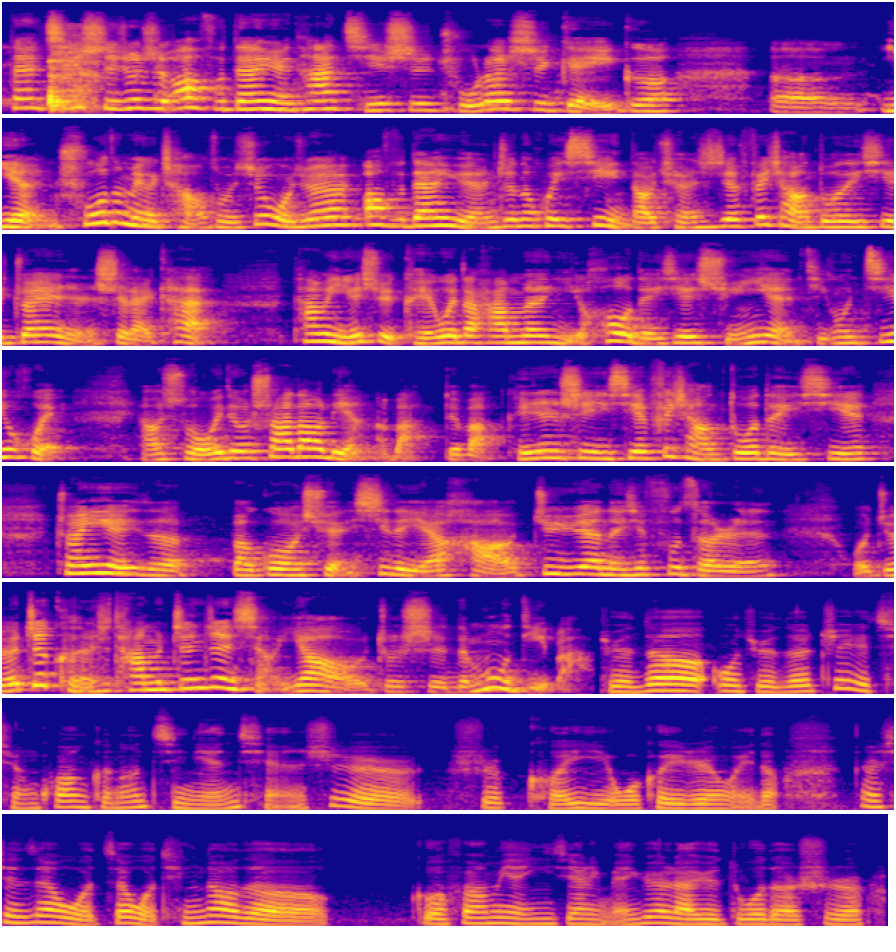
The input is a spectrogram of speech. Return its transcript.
但其实就是 off 单元，它其实除了是给一个呃演出这么一个场所，其实我觉得 off 单元真的会吸引到全世界非常多的一些专业人士来看。他们也许可以为到他们以后的一些巡演提供机会，然后所谓的刷到脸了吧，对吧？可以认识一些非常多的一些专业的，包括选戏的也好，剧院的一些负责人。我觉得这可能是他们真正想要就是的目的吧。觉得，我觉得这个情况可能几年前是是可以，我可以认为的。但是现在我在我听到的各方面意见里面，越来越多的是，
